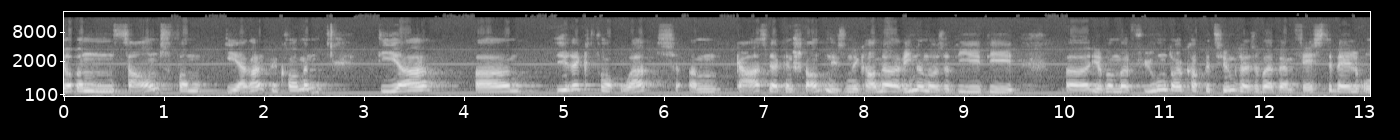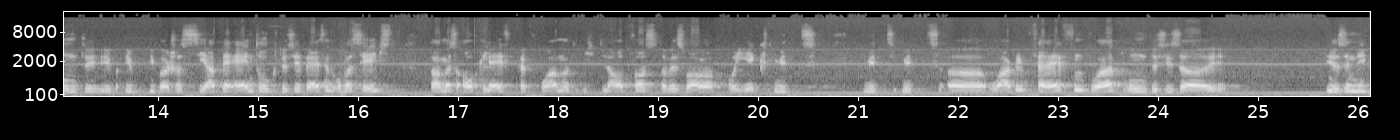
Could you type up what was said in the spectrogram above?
hab einen Sound von Gerald bekommen, der äh, direkt vor Ort am Gaswerk entstanden ist. Und ich kann mich erinnern, also die, die ich habe einmal Führung da gehabt, beziehungsweise war beim Festival und ich, ich, ich, war schon sehr beeindruckt. Also ich weiß nicht, ob er selbst damals auch live performt hat. Ich glaube fast, aber es war ein Projekt mit, mit, mit äh, Orgelpfeifen dort und es ist ein irrsinnig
